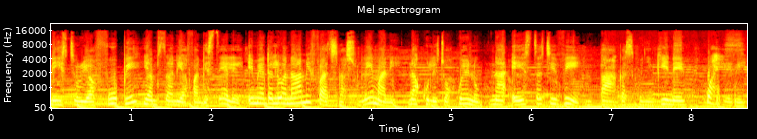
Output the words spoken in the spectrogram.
ni historia fupi ya msanii Afande Sele, imeandaliwa nami Fatna Suleimani na kuletwa kwenu na Esta TV. Mpaka siku nyingine, kwa heri.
